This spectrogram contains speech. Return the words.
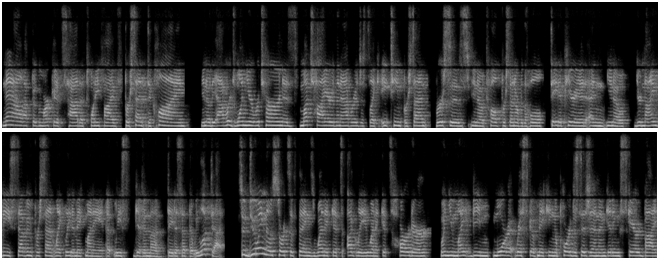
now after the market's had a 25% decline you know, the average one year return is much higher than average. It's like 18% versus, you know, 12% over the whole data period. And, you know, you're 97% likely to make money, at least given the data set that we looked at. So doing those sorts of things when it gets ugly, when it gets harder, when you might be more at risk of making a poor decision and getting scared by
